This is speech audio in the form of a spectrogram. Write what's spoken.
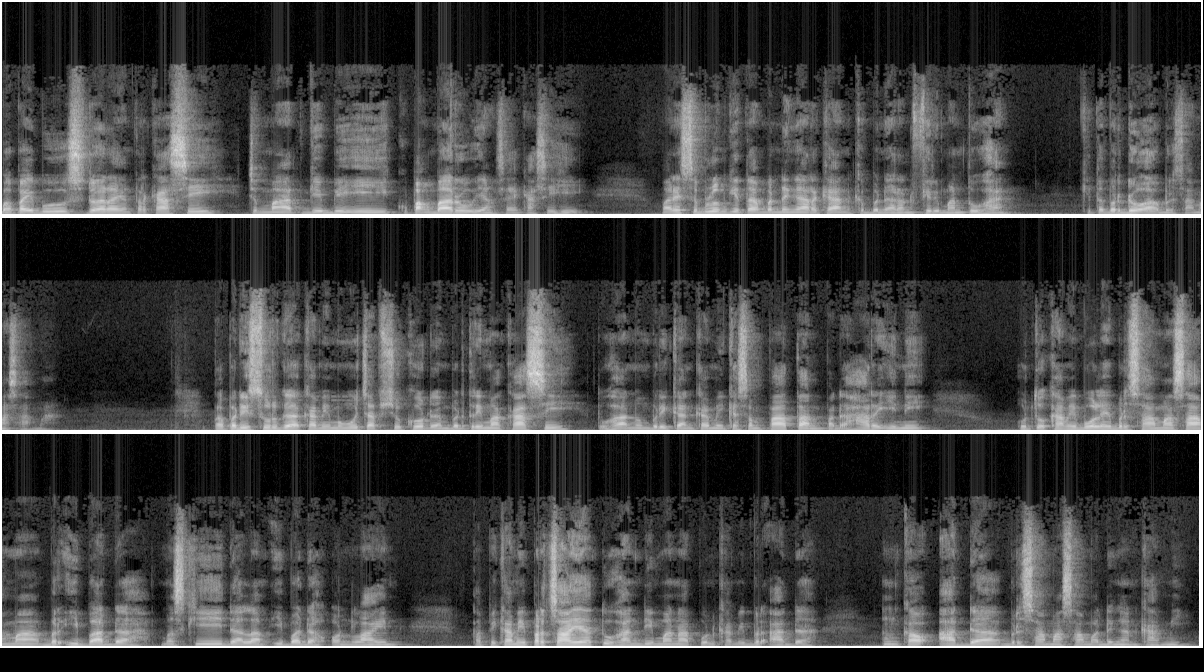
Bapak Ibu, Saudara yang terkasih, Jemaat GBI Kupang Baru yang saya kasihi, mari sebelum kita mendengarkan kebenaran firman Tuhan, kita berdoa bersama-sama. Bapak di surga kami mengucap syukur dan berterima kasih Tuhan memberikan kami kesempatan pada hari ini untuk kami boleh bersama-sama beribadah meski dalam ibadah online. Tapi kami percaya Tuhan di mana pun kami berada, Engkau ada bersama-sama dengan kami.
